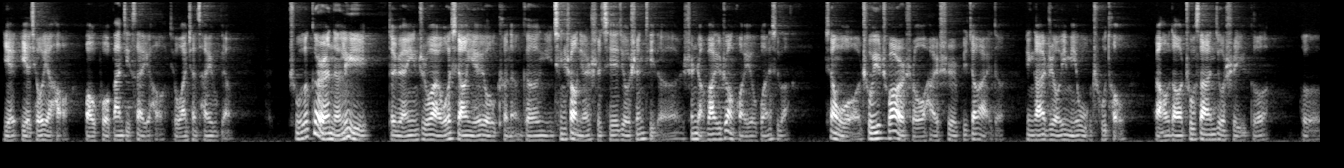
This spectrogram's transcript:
野野球也好，包括班级赛也好，就完全参与不了。除了个人能力的原因之外，我想也有可能跟你青少年时期就身体的生长发育状况也有关系吧。像我初一初二的时候还是比较矮的，应该只有一米五出头。然后到初三就是一个，呃，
